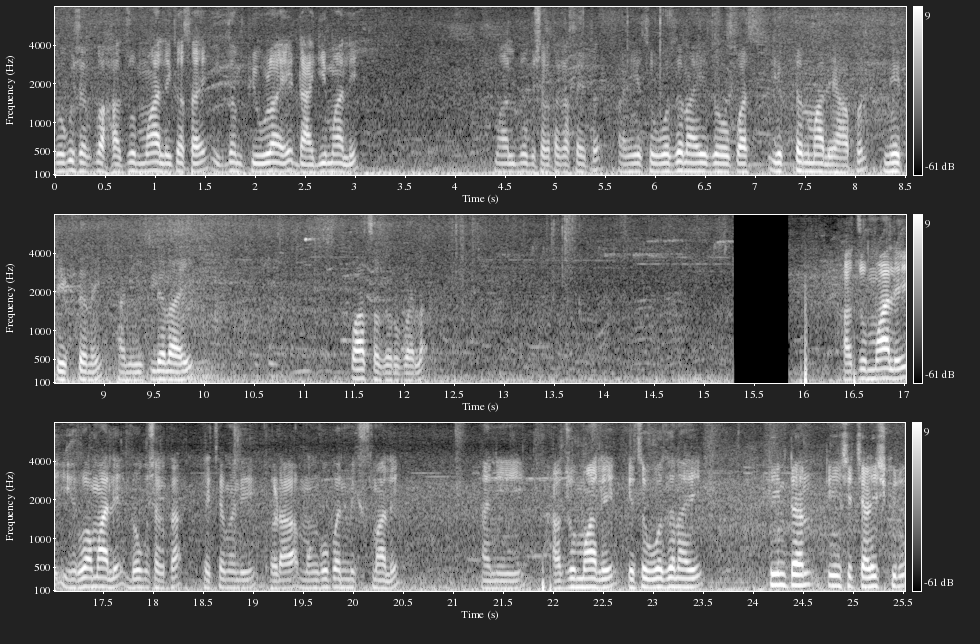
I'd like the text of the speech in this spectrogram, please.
बघू शकता हा जो माल आहे कसा आहे एकदम पिवळा आहे डागी माल आहे. माल बघू शकता कसा येतं आणि याचं वजन आहे जवळपास एक टन माल आहे हा पण. नेट एक टन आहे. आणि विकलेला आहे पाच हजार रुपयाला. हा जो माल आहे हिरवा माल आहे बघू शकता. याच्यामध्ये थोडा मंगो पण मिक्स माल आहे. आणि हा जो माल आहे याचं वजन आहे तीन टन तीनशे चाळीस किलो.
